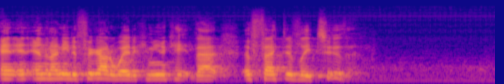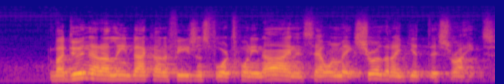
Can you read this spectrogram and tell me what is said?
and, and then I need to figure out a way to communicate that effectively to them. By doing that, I lean back on Ephesians 4.29 and say, I want to make sure that I get this right.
